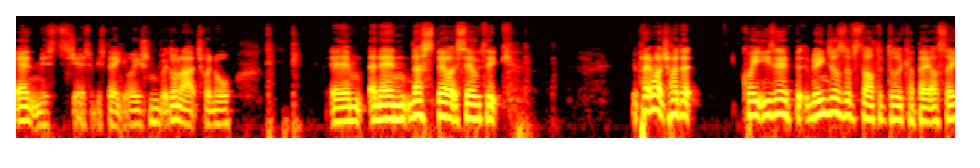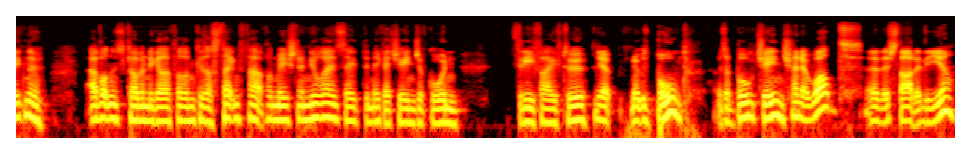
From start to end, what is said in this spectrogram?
And may suggest would be speculation, but we don't actually know. Um, and then this spell at Celtic, they pretty much had it quite easy. But Rangers have started to look a better side now. Everything's coming together for them because they're sticking to that formation. And Neil Lennon decided to make a change of going three five two. Yep. And it was bold. It was a bold change. And it worked at the start of the year.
